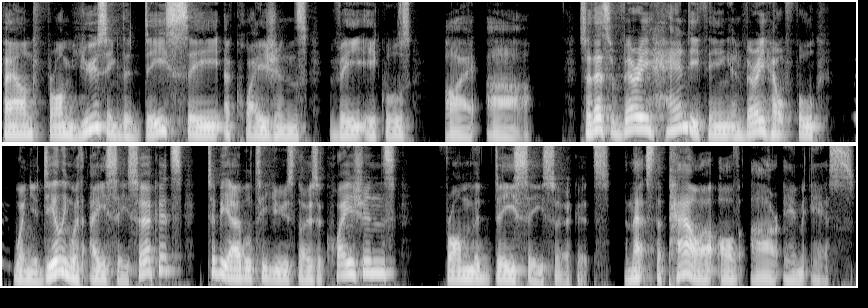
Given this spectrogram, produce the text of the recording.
found from using the DC equations V equals IR. So that's a very handy thing and very helpful when you're dealing with AC circuits to be able to use those equations from the DC circuits. And that's the power of RMS.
